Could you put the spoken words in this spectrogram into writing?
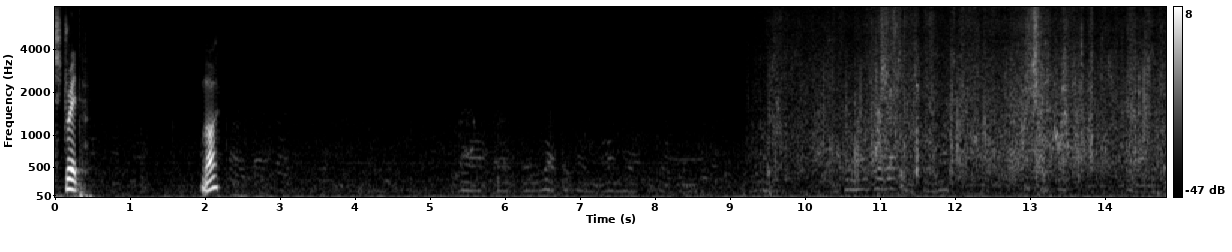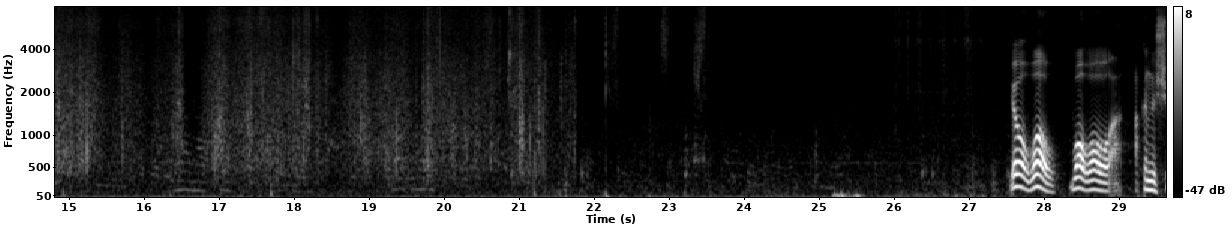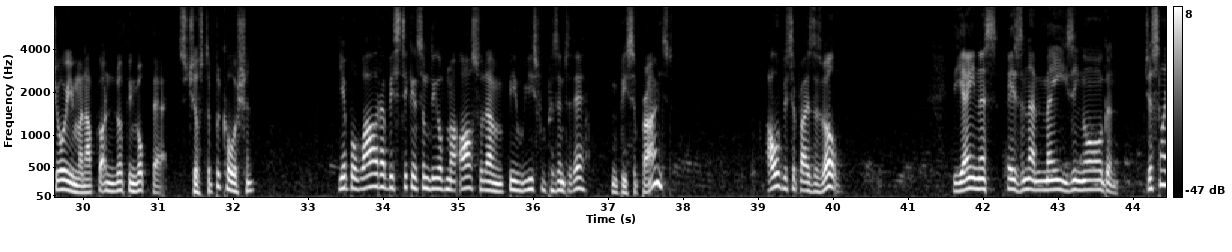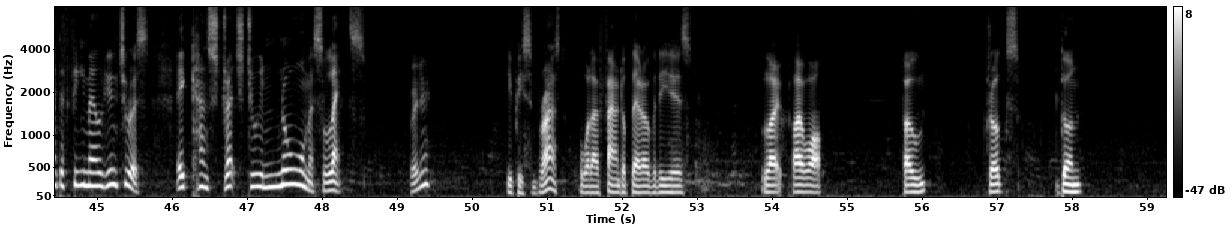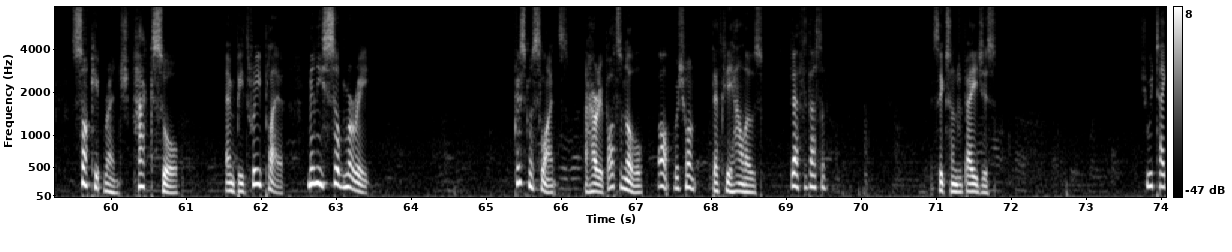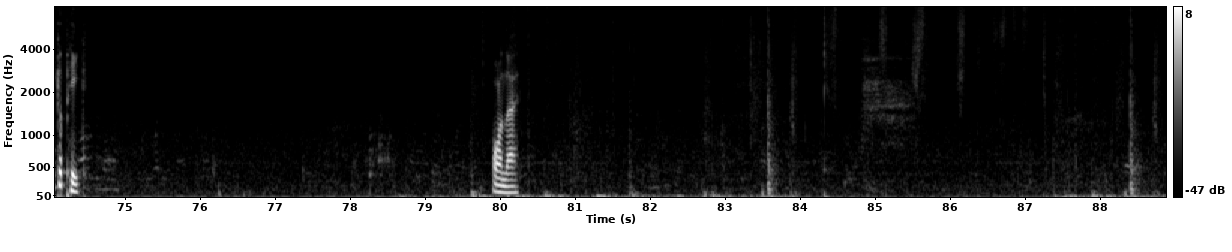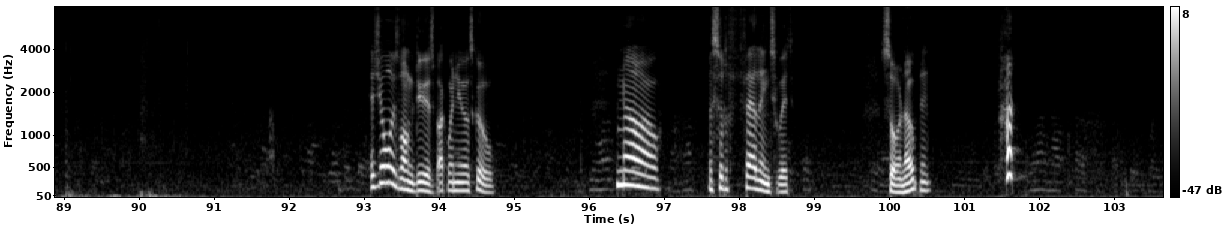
strip. What? Yo, whoa, whoa, whoa. I, I can assure you, man, I've got nothing up there. It's just a precaution. Yeah, but why would I be sticking something up my arse when I'm being released from prison today? You'd be surprised. I would be surprised as well. The anus is an amazing organ. Just like the female uterus, it can stretch to enormous lengths. Really? You'd be surprised at what I've found up there over the years. Like, like what? Phone, drugs, gun, socket wrench, hacksaw, MP3 player, mini submarine, Christmas lights, a Harry Potter novel. Oh, which one? Deathly Hallows. Deathly, that's the 600 pages. Should we take a peek? On there. Did you always want to do this back when you were at school? No. I sort of fell into it. Saw an opening.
